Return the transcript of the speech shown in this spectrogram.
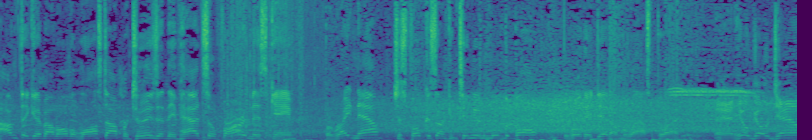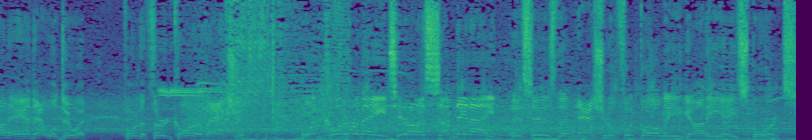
I'm thinking about all the lost opportunities that they've had so far in this game. But right now, just focus on continuing to move the ball the way they did on the last play. And he'll go down, and that will do it for the third quarter of action. One quarter remains here on a Sunday night. This is the National Football League on EA Sports.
